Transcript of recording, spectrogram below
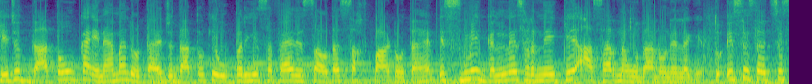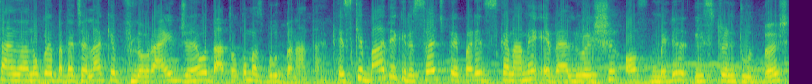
कि जो दांतों का इनामल होता है, जो दांतों के ऊपर ये सफ़ेद हिस्सा होता है, सख्त पार्ट होता है, इसमें गलने सड़ने के आसार नमूदार होने लगे। तो इस रिसर्च से साइंसदानों को पता चला कि फ्लोराइड जो है वो दांतों को मज़बूत बनाता है। इसके बाद एक रिसर्च पेपर है, जिसका नाम है evaluation of middle eastern toothbrush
